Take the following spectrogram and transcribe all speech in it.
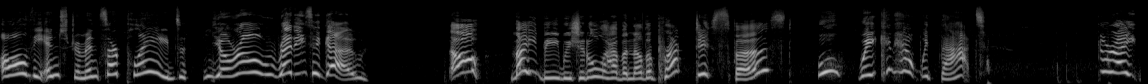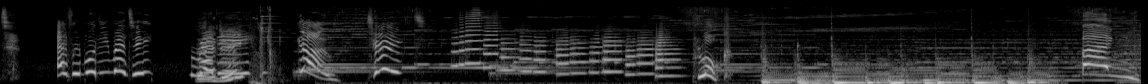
all the instruments are played. You're all ready to go. Oh, Maybe we should all have another practice first. Oh, we can help with that. Great! Everybody ready? Ready? Go! Toot! Pluck. Bang!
